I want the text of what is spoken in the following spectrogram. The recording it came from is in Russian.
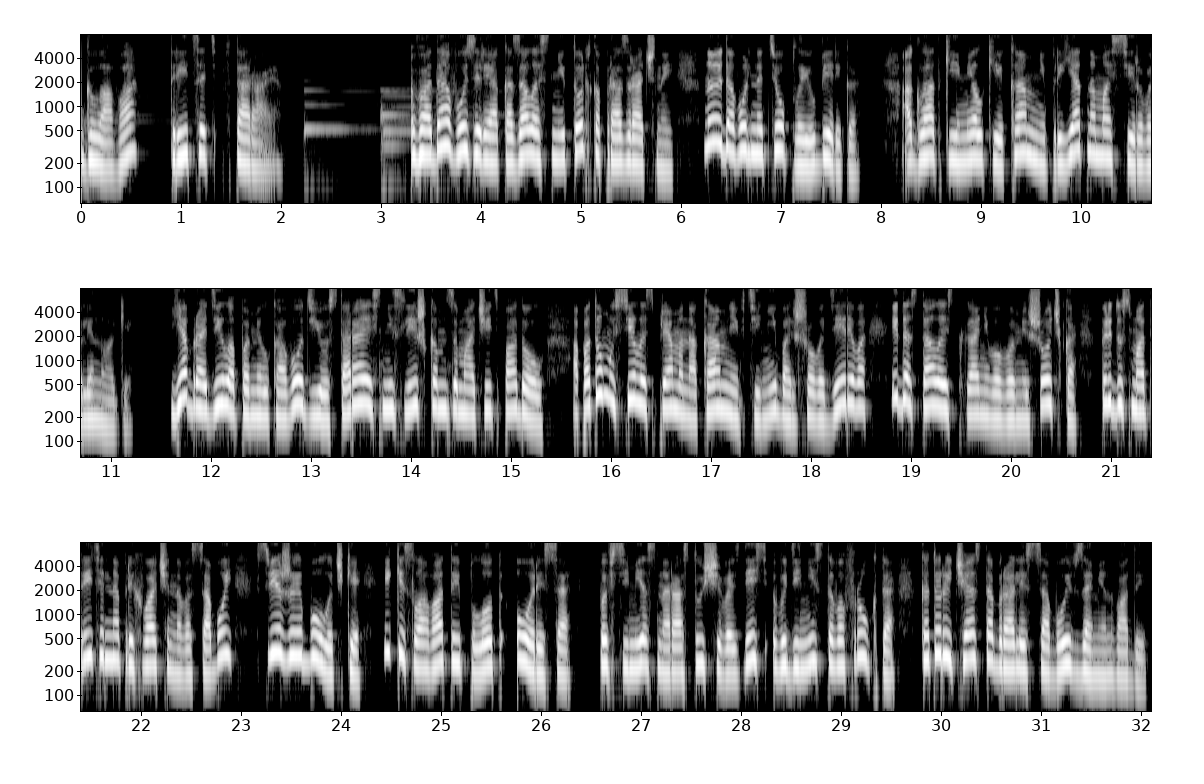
Глава 32. Вода в озере оказалась не только прозрачной, но и довольно теплой у берега, а гладкие мелкие камни приятно массировали ноги. Я бродила по мелководью, стараясь не слишком замочить подол, а потом уселась прямо на камне в тени большого дерева и достала из тканевого мешочка, предусмотрительно прихваченного с собой, свежие булочки и кисловатый плод ориса, повсеместно растущего здесь водянистого фрукта, который часто брали с собой взамен воды.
